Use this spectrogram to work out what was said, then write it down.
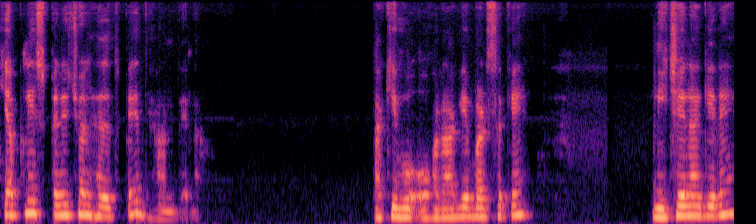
कि अपनी स्पिरिचुअल हेल्थ पे ध्यान देना। ताकि वो और आगे बढ़ सके, नीचे ना गिरे,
